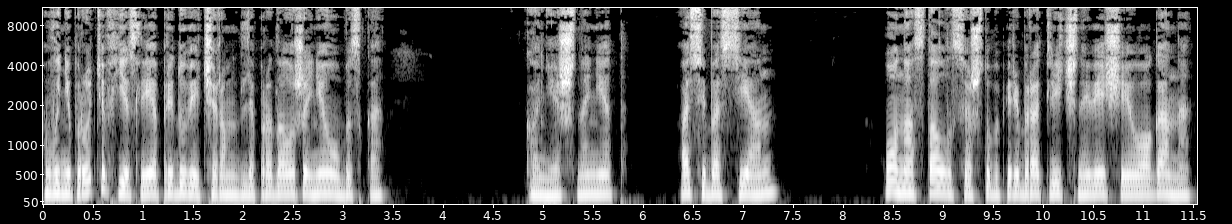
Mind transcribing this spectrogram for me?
Вы не против, если я приду вечером для продолжения обыска?» «Конечно нет. А Себастьян?» Он остался, чтобы перебрать личные вещи Иоганна.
